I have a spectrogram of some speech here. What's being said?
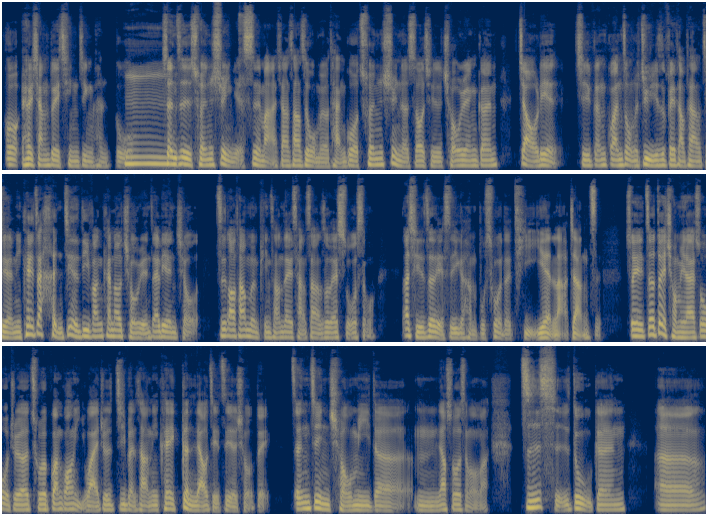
会会相对亲近很多，嗯甚至春训也是嘛。像上次我们有谈过，春训的时候，其实球员跟教练其实跟观众的距离是非常非常近的，你可以在很近的地方看到球员在练球，知道他们平常在场上的时候在说什么。那其实这也是一个很不错的体验啦，这样子，所以这对球迷来说，我觉得除了观光以外，就是基本上你可以更了解自己的球队，增进球迷的嗯，要说什么嘛，支持度跟呃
